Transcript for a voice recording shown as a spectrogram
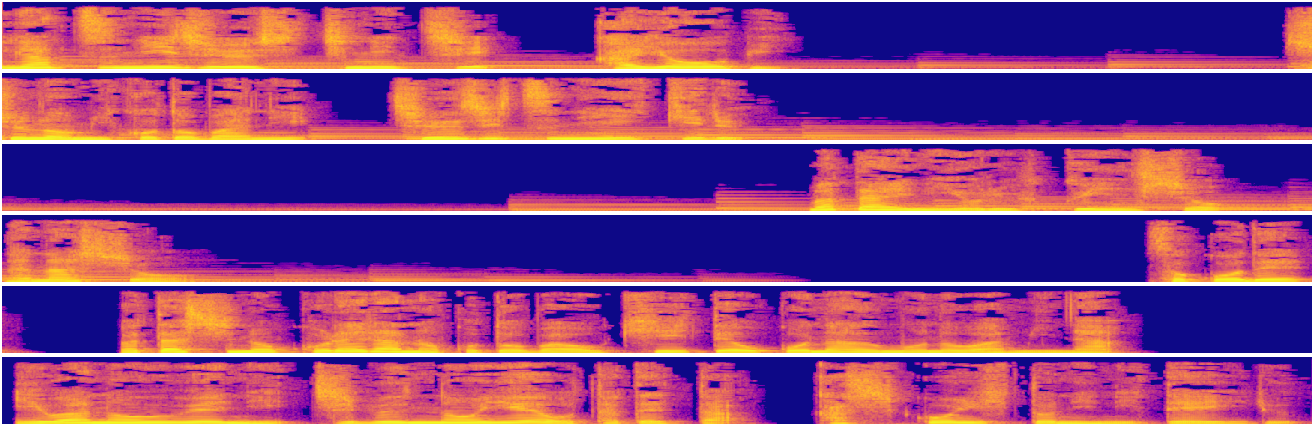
2月27日火曜日。主の御言葉に忠実に生きる。マタイによる福音書7章。そこで私のこれらの言葉を聞いて行う者は皆、岩の上に自分の家を建てた賢い人に似ている。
